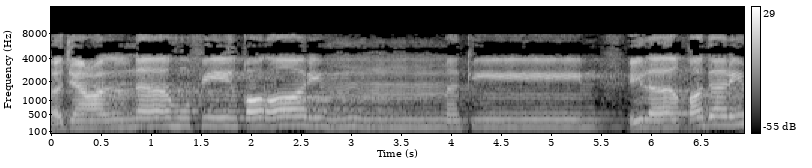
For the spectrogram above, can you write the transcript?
فجعلناه في قرار مكين إلى قدر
